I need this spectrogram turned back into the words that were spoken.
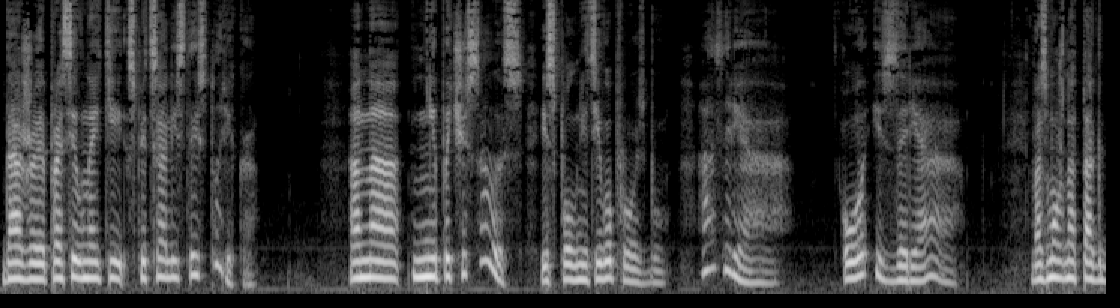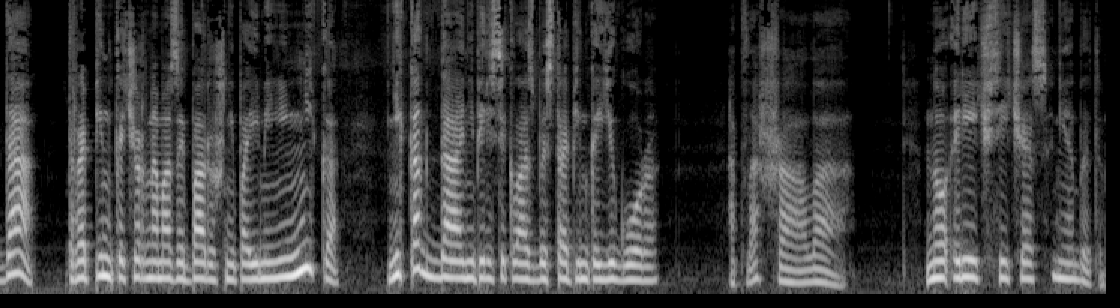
Даже просил найти специалиста-историка. Она не почесалась исполнить его просьбу, а зря. О, и зря. Возможно, тогда тропинка черномазой барышни по имени Ника никогда не пересеклась бы с тропинкой Егора. Оплошала. Но речь сейчас не об этом.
